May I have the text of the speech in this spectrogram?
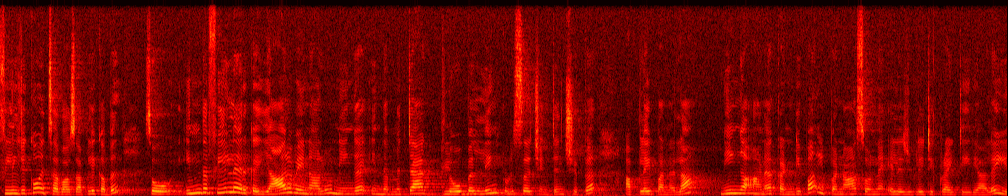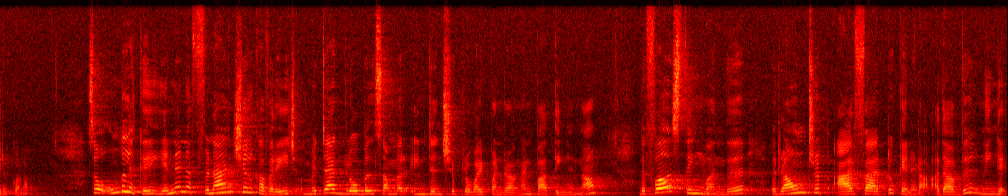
ஃபீல்டுக்கும் இட்ஸ் வாஸ் அப்ளிகபிள் ஸோ இந்த ஃபீல்டில் இருக்க யார் வேணாலும் நீங்கள் இந்த மிட்டாக் குளோபல் லிங்க் ரிசர்ச் இன்டர்ன்ஷிப்பை அப்ளை பண்ணலாம். நீங்கள் ஆனால் கண்டிப்பாக இப்போ நான் சொன்ன எலிஜிபிலிட்டி க்ரைட்டீரியாவில் இருக்கணும். ஸோ உங்களுக்கு என்னென்ன financial coverage Mitacs global summer internship provide பண்ணுறாங்கன்னு பார்த்தீங்கன்னா த ஃபர்ஸ்ட் திங் வந்து round trip airfare to Canada அதாவது நீங்கள்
